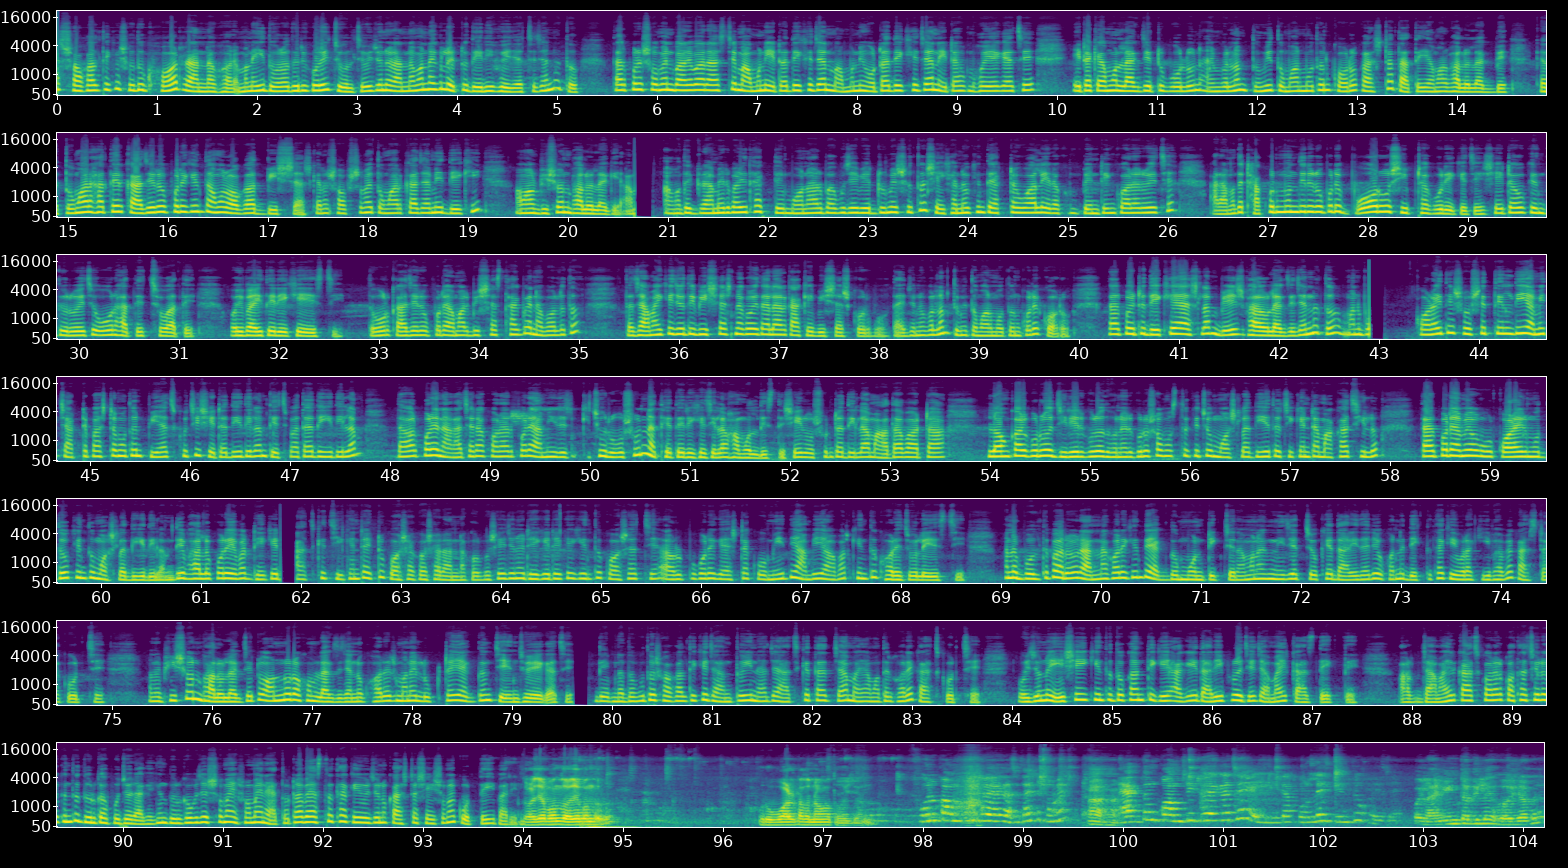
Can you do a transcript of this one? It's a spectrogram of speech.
আজ সকাল থেকে শুধু ঘর, রান্নাঘর মানে এই দৌড়াদৌড়ি করেই চলছে। ওই জন্য রান্নাবান্নাগুলো একটু দেরি হয়ে যাচ্ছে, জানো তো? তারপরে সোমেন বারবার আসছে, মামুনি এটা দেখে যান, মামুনি ওটা দেখে যান, এটা হয়ে গেছে, এটা কেমন লাগছে একটু বলুন। আমি বললাম, তুমি তোমার মতন করো কাজটা, তাতেই আমার ভালো লাগবে। কেন, তোমার হাতের কাজের ওপরে কিন্তু আমার অগাধ বিশ্বাস, কেন সবসময় তোমার কাজ আমি দেখি, আমার ভীষণ ভালো লাগে। আমাদের গ্রামের বাড়ি থাকতে মনার বাবু যে বেডরুমে শুতো সেইখানেও কিন্তু একটা ওয়ালে এরকম পেন্টিং করা রয়েছে। আর আমাদের ঠাকুর মন্দিরের ওপরে বড় শিব ঠাকুর রেখেছে সেটাও কিন্তু রয়েছে ওর হাতের ছোঁয়াতে। ওই বাড়িতে রেখে এসেছি। তো ওর কাজের উপরে আমার বিশ্বাস থাকবে না বলো তো? তা জামাইকে যদি বিশ্বাস না করি তাহলে আর কাকে বিশ্বাস করব? তাই জন্য বললাম, তুমি তোমার মতন করে করো। তারপর একটু দেখে আসলাম, বেশ ভালো লাগছে, জানো তো? মানে কড়াইতে সর্ষের তেল দিয়ে আমি চারটে পাঁচটা মতন পেঁয়াজ কুচি, সেটা দিয়ে দিলাম, তেজপাতা দিয়ে দিলাম। দেওয়ার পরে নাড়াচাড়া করার পরে আমি কিছু রসুন না থেতে রেখেছিলাম হামল দিস্তে। সেই রসুনটা দিলাম, আদা বাটা, লঙ্কার গুঁড়ো, জিরের গুঁড়ো, ধনের গুঁড়ো, সমস্ত কিছু মশলা দিয়ে তো চিকেনটা মাখা ছিল। তারপরে আমি কড়াইয়ের মধ্যেও কিন্তু মশলা দিয়ে দিলাম। দিয়ে ভালো করে এবার ঢেকে আজকে চিকেনটা একটু কষা কষা রান্না করব। সেই জন্য ঢেকে ঢেকে কিন্তু কষাচ্ছে আর অল্প করে গ্যাসটা কমিয়ে দিয়ে আমি আবার কিন্তু ঘরে চলে এসেছি। মানে বলতে পারো, রান্নাঘরে কিন্তু একদম মন টিকছে না। মানে নিজের চোখে দাঁড়িয়ে দাঁড়িয়ে ওখানে দেখতে থাকি ওরা কীভাবে কাজটা করছে। মানে ভীষণ ভালো লাগছে, একটু অন্যরকম লাগছে যেন ঘরের মানে লুকটাই একদম চেঞ্জ হয়ে গেছে। দেবনাথবাবু তো সকাল থেকে জানতোই না যে আজকে তার জামাই আমাদের ঘরে কাজ করছে। ওই জন্য এসেই কিন্তু দোকান থেকে আগেই দাঁড়িয়ে পড়েছে জামাইয়ের কাজ দেখতে। আর জামাইয়ের কাজ করার কথা ছিল কিন্তু দুর্গাপুজোর আগে। কিন্তু দুর্গাপুজোর সময় সময় এতটা ব্যস্ত থাকে ওই জন্য কাজটা সেই সময় করতেই পারিনি। দরজা বন্ধ দরজা বন্ধ। পুরো ওয়ালটা তো নামাতো ওই জন্য। ফুল কমপ্লিট হয়ে গেছে তাই তো সময়? হ্যাঁ হ্যাঁ। একদম কমপ্লিট হয়ে গেছে এইটা করলেই কিন্তু হয়ে যায়। ওই লাইনিংটা দিলে হয়ে যাবে।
